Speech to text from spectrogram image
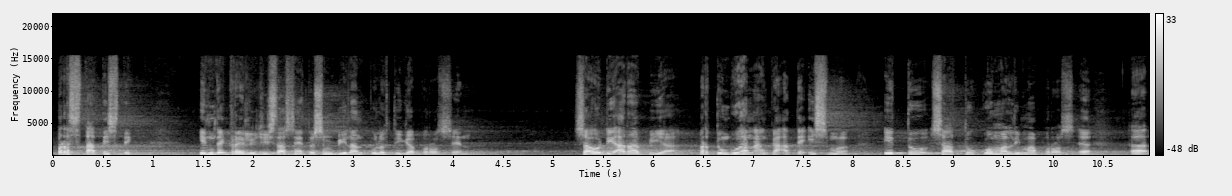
per statistik indeks religiusitasnya itu 93 persen. Saudi Arabia pertumbuhan angka ateisme itu 1,5 persen. Eh, eh,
